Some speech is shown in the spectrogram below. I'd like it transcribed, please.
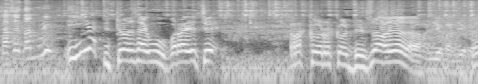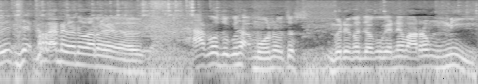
Sasetan nih. Iya, didol sewu, para ya cek rego-rego desa ya to. Iya bang, iya cek keren ngono warungnya. Aku tuku sak mono terus nggone kancaku kene warung mie.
